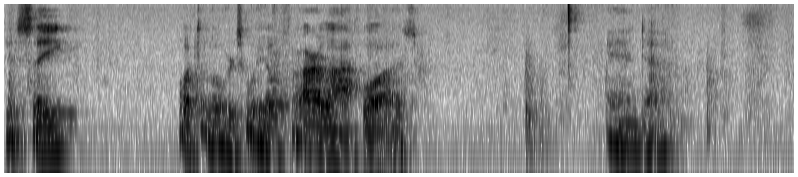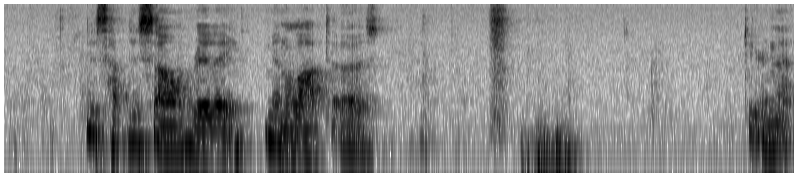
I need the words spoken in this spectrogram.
to see what the Lord's will for our life was. And uh, this, this song really meant a lot to us. During that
